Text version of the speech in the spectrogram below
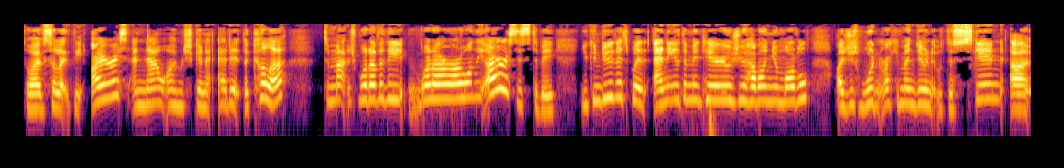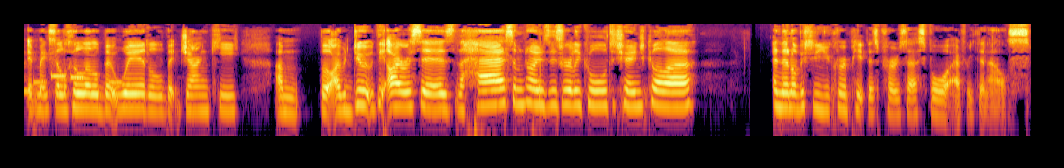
So I've selected the iris, and now I'm just going to edit the colour to match whatever the whatever I want the irises to be. You can do this with any of the materials you have on your model. I just wouldn't recommend doing it with the skin. Uh, it makes it look a little bit weird, a little bit janky. Um, but I would do it with the irises. The hair sometimes is really cool to change colour. And then obviously you can repeat this process for everything else.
